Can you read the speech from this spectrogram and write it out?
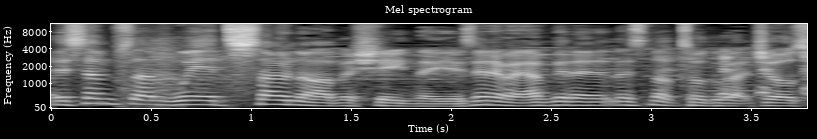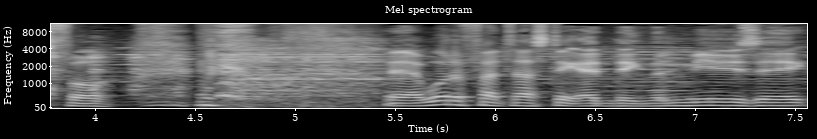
There's some sort of weird sonar machine they use. Anyway, I'm gonna let's not talk about Jaws 4. yeah, what a fantastic ending. The music.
